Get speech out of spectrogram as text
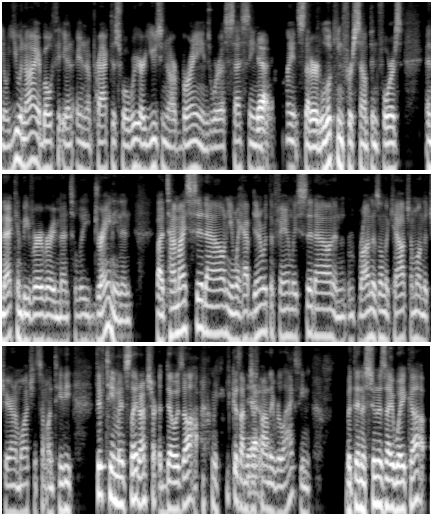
You know, you and I are both in, in a practice where we are using our brains. We're assessing Yeah. clients that are looking for something for us, and that can be very, very mentally draining. And by the time I sit down, you know, we have dinner with the family, sit down, and Rhonda's on the couch, I'm on the chair, and I'm watching something on TV. 15 minutes later, I'm starting to doze off. I mean, because I'm just finally relaxing. But then as soon as I wake up,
